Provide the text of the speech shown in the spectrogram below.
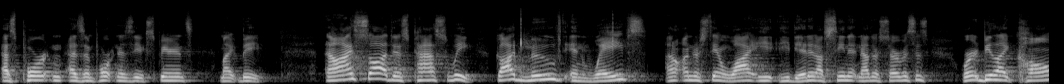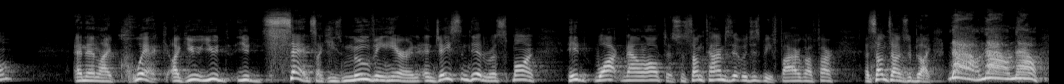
as important as, important as the experience might be. Now, I saw this past week. God moved in waves. I don't understand why he, he did it. I've seen it in other services where it'd be like calm and then like quick. Like you, you'd, you'd sense like he's moving here. And, and Jason did respond he'd walk down altar So sometimes it would just be fire, God, fire. And sometimes it'd be like, now, now, now.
